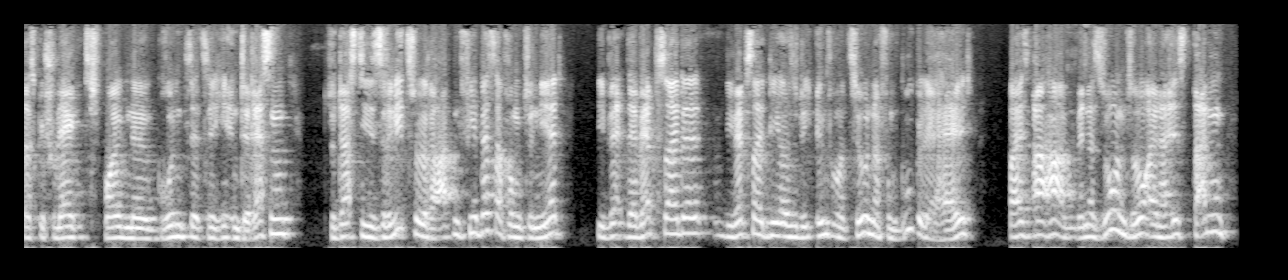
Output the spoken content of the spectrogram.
das Geschlecht, folgende grundsätzliche Interessen, sodass dieses Rätselraten viel besser funktioniert. Die, der Webseite, die Webseite, die also die Informationen von Google erhält, weiß, aha, wenn das so und so einer ist, dann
